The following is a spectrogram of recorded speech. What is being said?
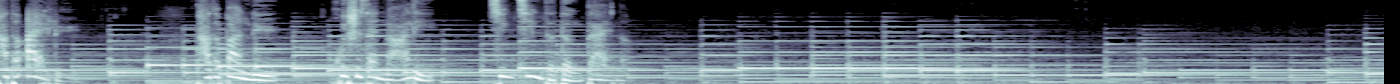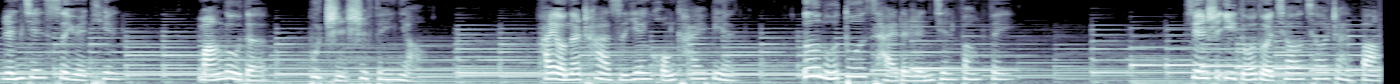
它的爱侣。它的伴侣会是在哪里？静静的等待呢。人间四月天，忙碌的不只是飞鸟，还有那姹紫嫣红开遍、婀娜多彩的人间芳菲。先是一朵朵悄悄绽放，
